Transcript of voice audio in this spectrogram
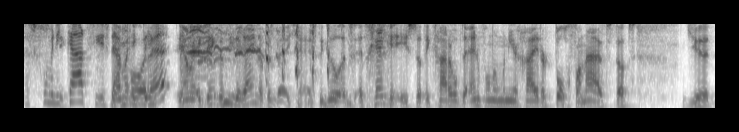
Dus communicatie is Ja, daarvoor, denk, hè? Ja, maar ik denk dat iedereen dat een beetje heeft. Ik bedoel, het, het gekke is dat ik ga er op de een of andere manier ga je er toch van uit dat je,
